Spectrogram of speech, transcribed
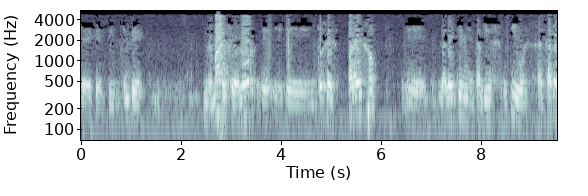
eh, que, intente mermar ese dolor. Eh, entonces, para eso, la ley tiene también ese objetivo, es sacarle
